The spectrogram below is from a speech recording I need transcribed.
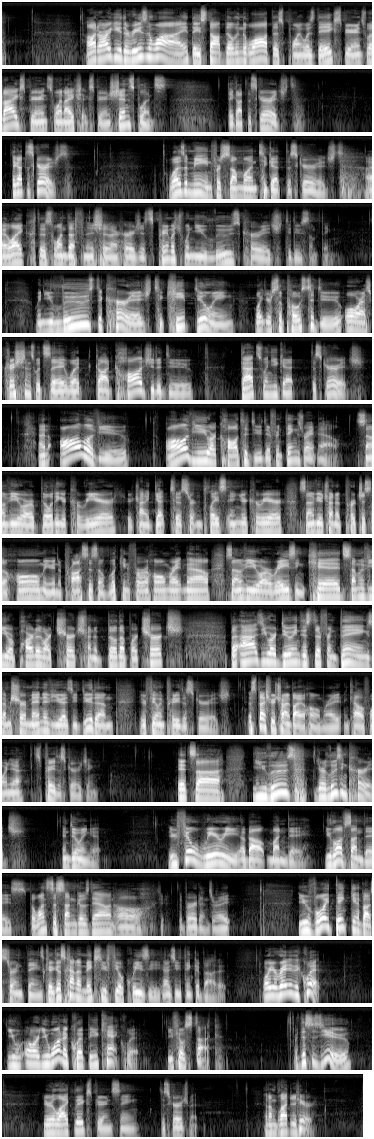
I would argue the reason why they stopped building the wall at this point was they experienced what I experienced when I experienced shin splints. They got discouraged. They got discouraged. What does it mean for someone to get discouraged? I like this one definition I heard. It's pretty much when you lose courage to do something. When you lose the courage to keep doing what you're supposed to do, or as Christians would say, what God called you to do, that's when you get discouraged. And all of you, all of you are called to do different things right now. Some of you are building a career. You're trying to get to a certain place in your career. Some of you are trying to purchase a home. You're in the process of looking for a home right now. Some of you are raising kids. Some of you are part of our church, trying to build up our church. But as you are doing these different things, I'm sure many of you, as you do them, you're feeling pretty discouraged. Especially if you're trying to buy a home, right? In California, it's pretty discouraging. It's uh, you lose, you're losing courage in doing it. You feel weary about Monday. You love Sundays, but once the sun goes down, oh, the burdens, right? You avoid thinking about certain things because it just kind of makes you feel queasy as you think about it. Or you're ready to quit. You, or you want to quit, but you can't quit. You feel stuck. If this is you, you're likely experiencing discouragement. And I'm glad you're here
